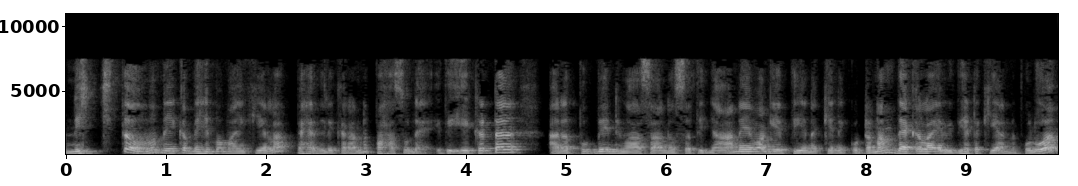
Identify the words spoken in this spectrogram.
නිශ්චිතවම මේක මෙහෙමමයි කියලා පැහැදිලි කරන්න පහසු නෑ. ඉතින් ඒකට අර පුබ්බේ නිවාසානුස්සති ඥානය වගේ තියෙන කෙනෙකුට නම් දැකලා ඒ විදිහට කියන්න පුළුවන්.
